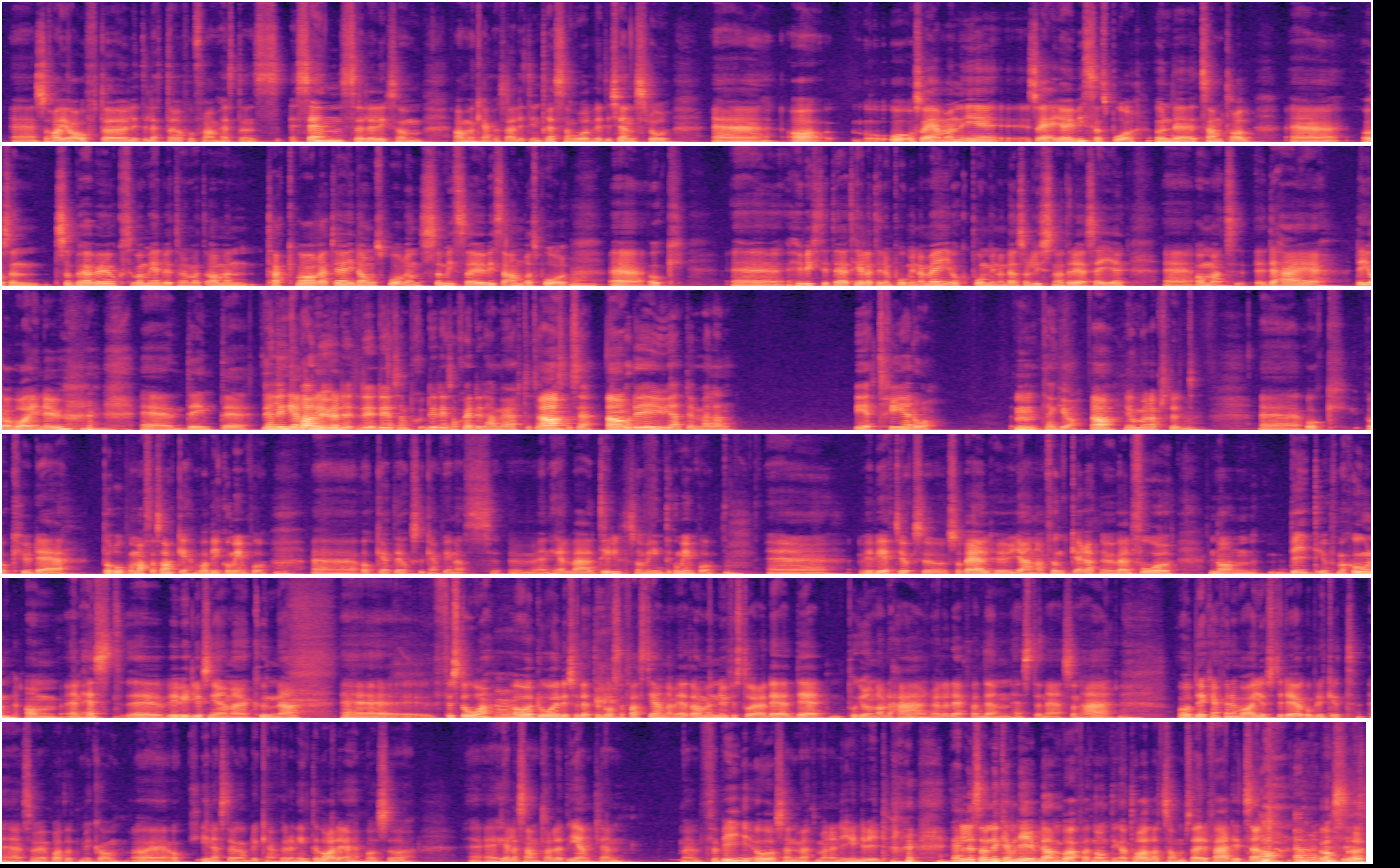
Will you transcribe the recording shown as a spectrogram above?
eh, så har jag ofta lite lättare att få fram hästens essens eller liksom, ja men kanske så lite intresseområden, lite känslor. Eh, ja, och, och så är man i, så är jag i vissa spår under ett samtal. Och sen så behöver jag också vara medveten om att, ja men tack vare att jag är i de spåren så missar jag vissa andra spår. Mm. Eh, och eh, hur viktigt det är att hela tiden påminna mig och påminna den som lyssnar till det jag säger eh, om att det här är det jag var i nu. Eh, det är inte, det är Eller inte inte bara bilden. det, det, det, är som, det är det som skedde i det här mötet, Ja, ska säga. Ja, Och det är ju egentligen mellan er tre då, Mm. eh, tänker jag. ja, jo men absolut. Mm. Eh, och, och hur det beror på massa saker, vad vi kom in på. Mm. Eh, och att det också kan finnas eh, en hel värld till som vi inte kom in på. Eh, vi vet ju också så väl hur hjärnan funkar, att när vi väl får någon bit information om en häst, eh, vi vill ju så gärna kunna eh, förstå Mm. och då är det så lätt att låsa fast hjärnan vid att ah, men nu förstår jag, det, det är på grund av det här Mm. eller det är för att den hästen är sån här. Och det kanske den var just i det ögonblicket eh, som vi har pratat mycket om. Eh, och i nästa ögonblick kanske den inte var det. Mm. Och så eh, är hela samtalet egentligen eh, förbi och sen möter man en ny individ. Mm. Eller som det kan bli ibland bara för att någonting har talats om så är det färdigt sen. Ja, ja och så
